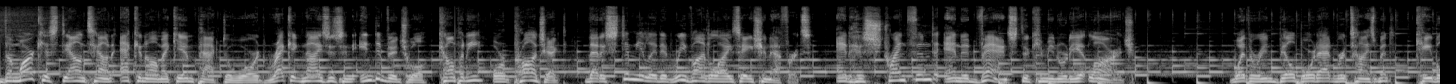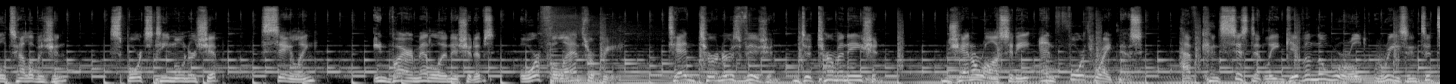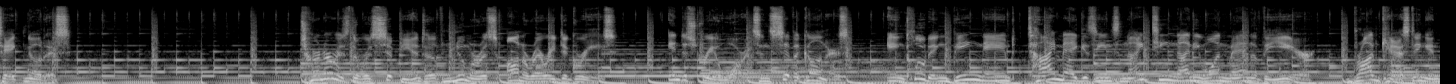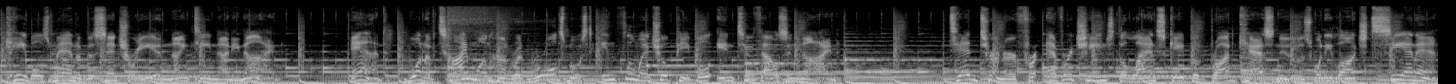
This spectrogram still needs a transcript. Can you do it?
The Marcus Downtown Economic Impact Award recognizes an individual, company, or project that has stimulated revitalization efforts and has strengthened and advanced the community at large. Whether in billboard advertisement, cable television, sports team ownership, sailing, environmental initiatives, or philanthropy, Ted Turner's vision, determination, generosity, and forthrightness have consistently given the world reason to take notice. Turner is the recipient of numerous honorary degrees, industry awards, and civic honors, including being named Time Magazine's 1991 Man of the Year, Broadcasting and Cable's Man of the Century in 1999, and one of Time 100 World's Most Influential People in 2009. Ted Turner forever changed the landscape of broadcast news when he launched CNN,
